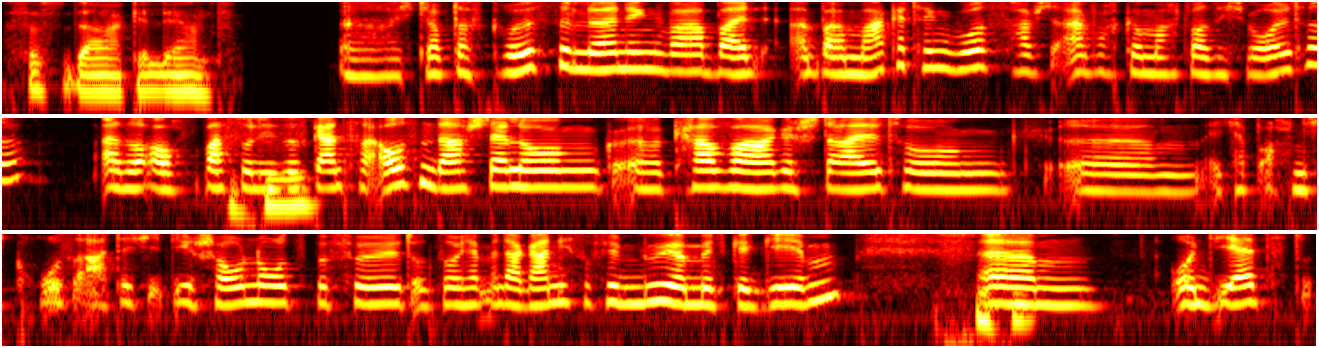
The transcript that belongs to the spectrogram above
Was hast du da gelernt? Äh, ich glaube, das größte Learning war bei, beim Marketingbus, habe ich einfach gemacht, was ich wollte. Also auch was so dieses mhm. ganze Außendarstellung, äh, Covergestaltung. Ähm, ich habe auch nicht großartig die Shownotes befüllt und so. Ich habe mir da gar nicht so viel Mühe mitgegeben. ähm, und jetzt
